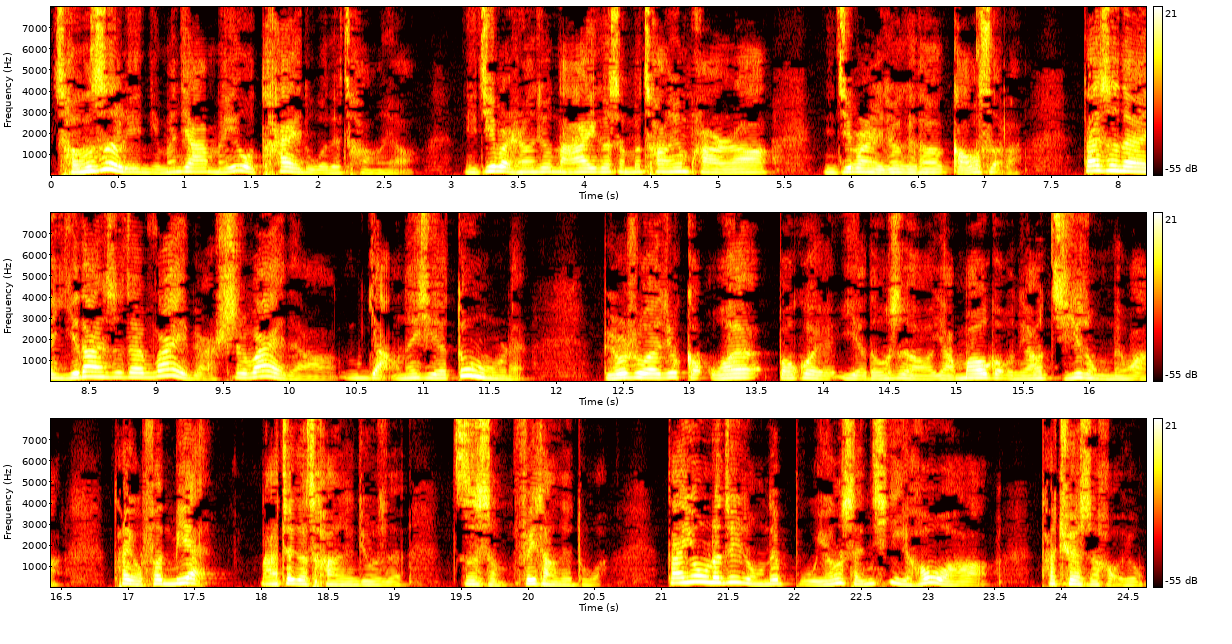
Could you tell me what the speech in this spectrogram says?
城市里你们家没有太多的苍蝇，你基本上就拿一个什么苍蝇拍啊，你基本上也就给它搞死了。但是呢，一旦是在外边室外的啊，养那些动物的，比如说就狗啊，包括也都是啊，养猫狗你要集中的话，它有粪便，那这个苍蝇就是滋生非常的多。但用了这种的捕蝇神器以后啊，它确实好用。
